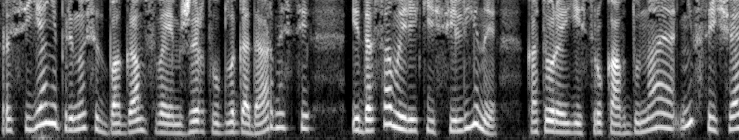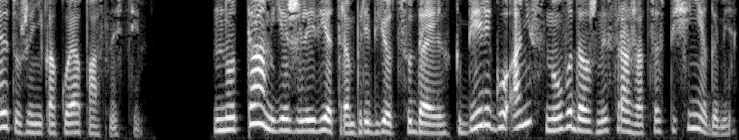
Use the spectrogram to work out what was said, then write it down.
россияне приносят богам своим жертву благодарности и до самой реки Селины, которая есть рукав Дуная, не встречают уже никакой опасности. Но там, ежели ветром прибьет сюда их к берегу, они снова должны сражаться с печенегами.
